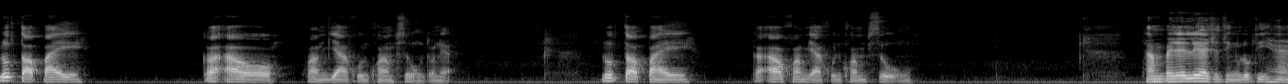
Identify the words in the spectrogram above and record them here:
รูปต่อไป ก็เอาความยาวคูณความสูงตรงเนี้ยรูปต่อไปก็เอาความยาวคูณความสูงทำไปเรื่อยๆจนถึงรูปที่ห้า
